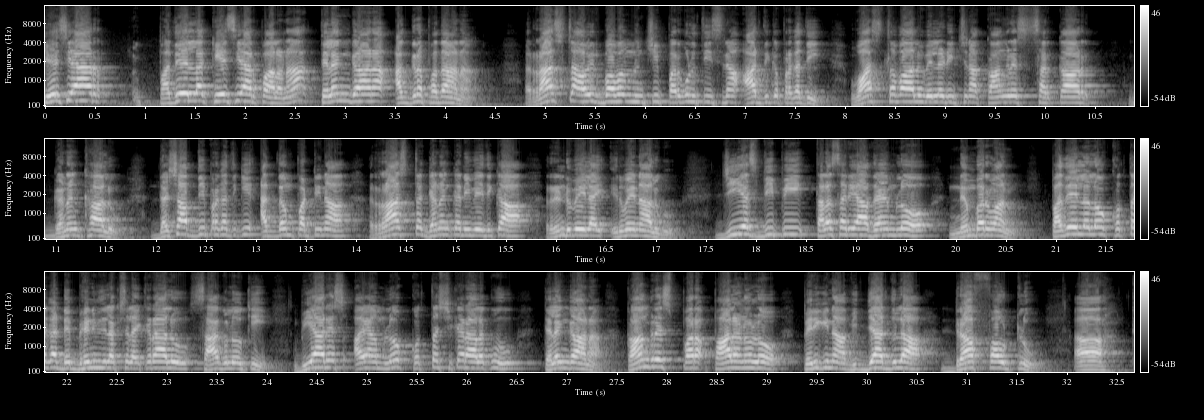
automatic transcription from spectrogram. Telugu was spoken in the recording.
కేసీఆర్ పదేళ్ళ కేసీఆర్ పాలన తెలంగాణ అగ్రప్రధాన. రాష్ట్ర ఆవిర్భావం నుంచి పరుగులు తీసిన ఆర్థిక ప్రగతి వాస్తవాలు వెల్లడించిన కాంగ్రెస్ సర్కార్ గణాంకాలు. దశాబ్ది ప్రగతికి అద్దం పట్టిన రాష్ట్ర గణాంక నివేదిక రెండు వేల ఇరవై నాలుగు. జిఎస్డిపి తలసరి ఆదాయంలో నెంబర్ వన్. పదేళ్ళలో కొత్తగా డెబ్బై ఎనిమిది లక్షల ఎకరాలు సాగులోకి. బీఆర్ఎస్ హయాంలో కొత్త శిఖరాలకు తెలంగాణ. కాంగ్రెస్ పర పాలనలో పెరిగిన విద్యార్థుల డ్రాప్ అవుట్లు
